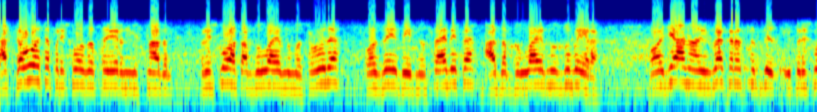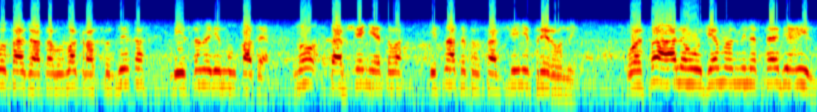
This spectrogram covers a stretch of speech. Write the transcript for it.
От кого это пришло за достоверным иснадом? Пришло от Абдулла ибн Мас'уда, от Зейда ибн Сабита, от Абдулла ибн Зубейра. Вадиана Абу Бакра Саддык, и пришло также от Абу Бакра Саддыка, бисанадин мункате. Но сообщение этого, иснад этого сообщения прерванный. Вафа'алаху джаман мин таби'ин.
